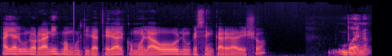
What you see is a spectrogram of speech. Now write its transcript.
hay algún organismo multilateral como la ONU que se encarga de ello? Bueno,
